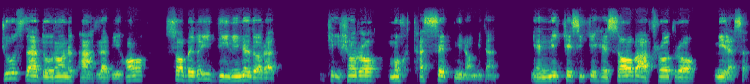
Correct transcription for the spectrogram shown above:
جز در دوران پهلوی ها سابقه دیرینه دارد که ایشان را محتسب می نامیدن. یعنی کسی که حساب افراد را می‌رسد.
